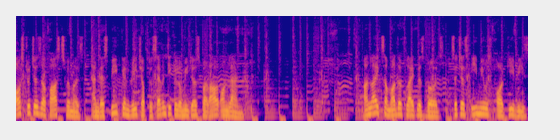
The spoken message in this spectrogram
Ostriches are fast swimmers, and their speed can reach up to 70 km per hour on land. Unlike some other flightless birds, such as emus or kiwis,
